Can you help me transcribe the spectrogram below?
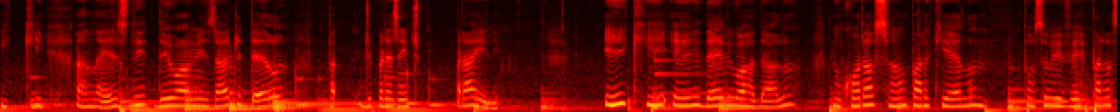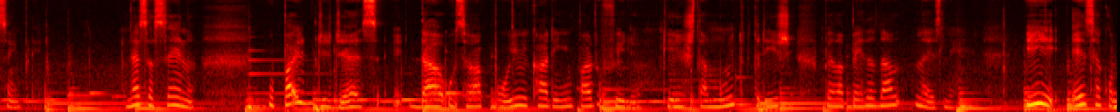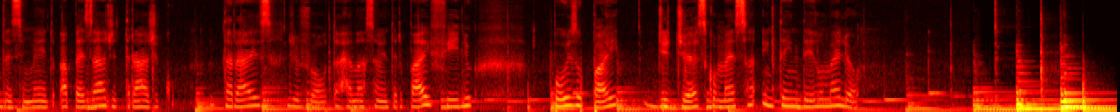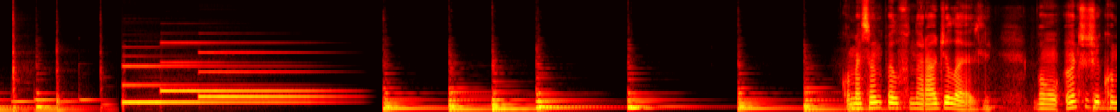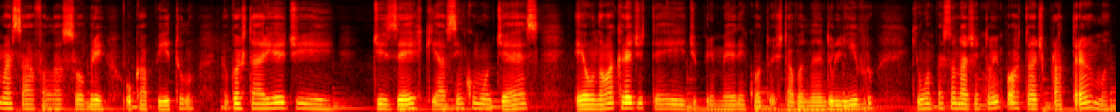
e que a Leslie deu a amizade dela de presente para ele e que ele deve guardá-la no coração para que ela possa viver para sempre. Nessa cena, o pai de Jess dá o seu apoio e carinho para o filho, que está muito triste pela perda da Leslie. E esse acontecimento, apesar de trágico, traz de volta a relação entre pai e filho, pois o pai de Jess começa a entendê-lo melhor. Começando pelo funeral de Leslie. Bom, antes de começar a falar sobre o capítulo, eu gostaria de dizer que, assim como Jazz, eu não acreditei de primeira, enquanto eu estava lendo o livro, que uma personagem tão importante para a trama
